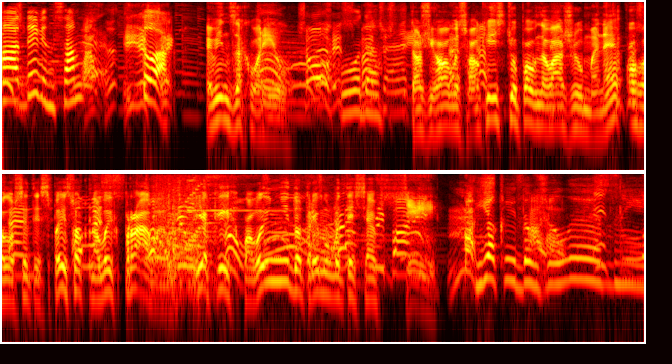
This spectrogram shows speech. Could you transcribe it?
А де він сам? Так. Він захворів. Шкода. Тож його високість уповноважив мене оголосити список нових правил, яких повинні дотримуватися всі. Який довжелезний.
